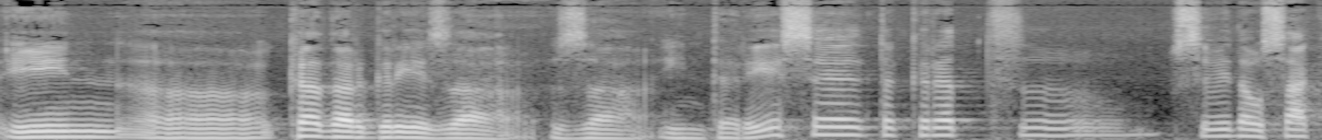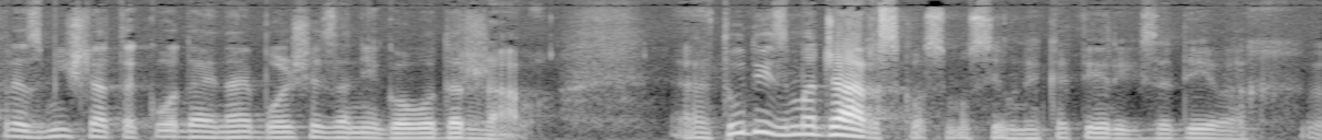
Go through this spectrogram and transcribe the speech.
in uh, kadar gre za, za interese, takrat uh, seveda vsak razmišlja tako, da je najboljše za njegovo državo. Uh, tudi z Mačarsko smo si v nekaterih zadevah uh,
